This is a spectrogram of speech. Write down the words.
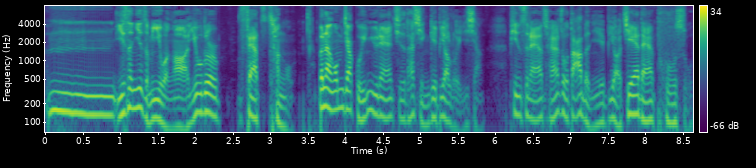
嗯，医生，你这么一问啊，有点反常哦。本来我们家闺女呢，其实她性格比较内向，平时呢穿着打扮也比较简单朴素，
